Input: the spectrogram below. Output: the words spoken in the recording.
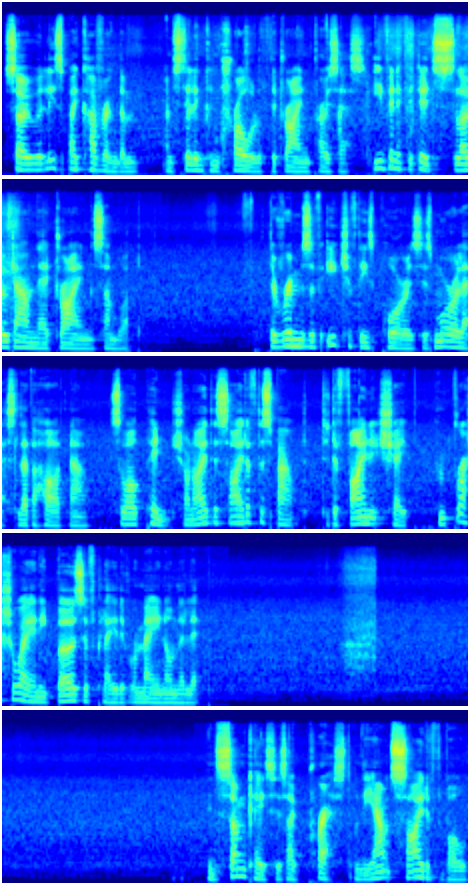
so at least by covering them, I'm still in control of the drying process, even if it did slow down their drying somewhat. The rims of each of these pourers is more or less leather hard now, so I'll pinch on either side of the spout to define its shape and brush away any burrs of clay that remain on the lip. In some cases I pressed on the outside of the bowl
